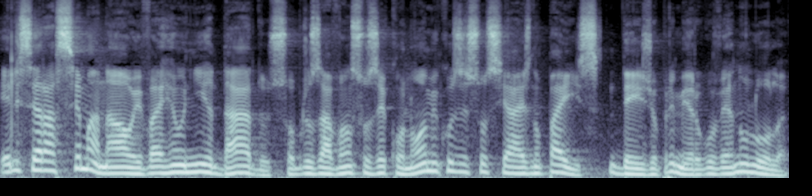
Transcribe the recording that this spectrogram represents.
Ele será semanal e vai reunir dados sobre os avanços econômicos e sociais no país, desde o primeiro governo Lula.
